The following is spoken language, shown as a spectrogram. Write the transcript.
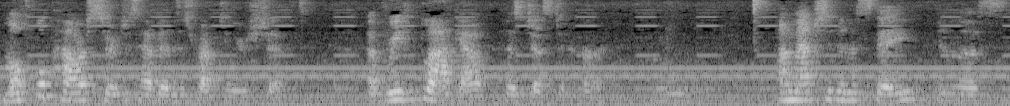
Multiple power surges have been disrupting your shift. A brief blackout has just occurred. I'm actually going to stay in this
